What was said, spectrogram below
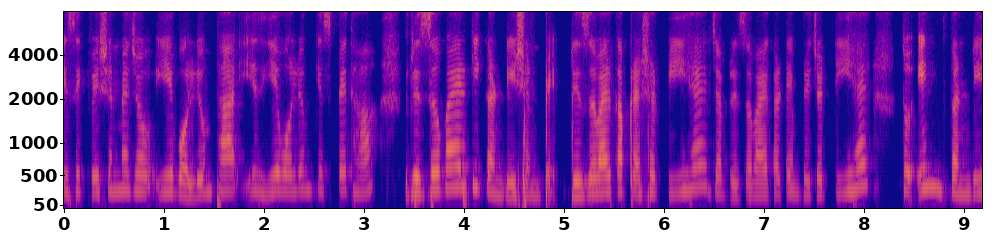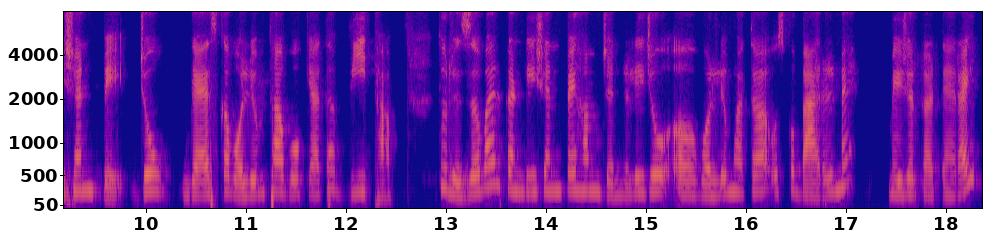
इस इक्वेशन में जो ये वॉल्यूम था, ये वॉल्यूम किस पे था? रिजर्वायर की कंडीशन पे। रिजर्वायर का प्रेशर पी है, जब रिजर्वायर का टेम्परेचर टी है तो इन कंडीशन पे जो गैस का वॉल्यूम था, वो क्या था? वी था। तो रिजर्वायर कंडीशन पे हम जनरली जो वॉल्यूम होता है, उसको बैरल में मेजर करते हैं राइट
